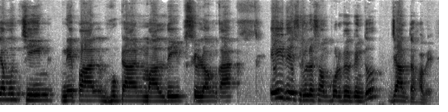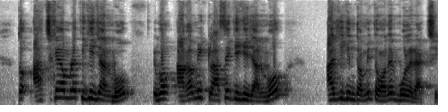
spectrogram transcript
যেমন চীন, নেপাল, ভুটান, মালদ্বীপ, শ্রীলঙ্কা, এই দেশগুলো সম্পর্কে কিন্তু জানতে হবে। তো আজকে আমরা কি কি জানব এবং আগামী ক্লাসে কি কি জানব আজই কিন্তু আমি তোমাদের বলে রাখছি।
